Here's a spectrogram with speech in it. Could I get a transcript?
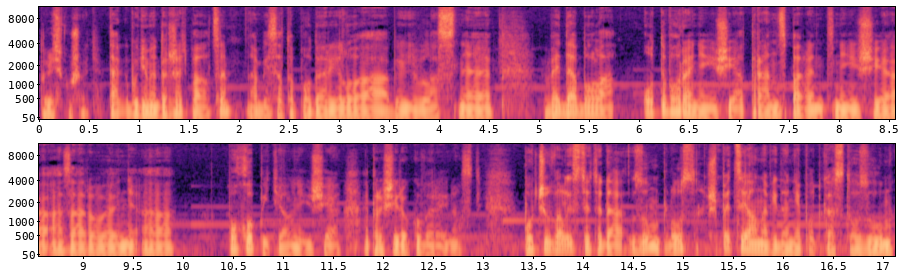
to vyskúšať. Tak budeme držať palce, aby sa to podarilo a aby vlastne veda bola otvorenejšia, transparentnejšia a zároveň pochopiteľnejšia aj pre širokú verejnosť. Počúvali ste teda Zoom Plus, špeciálne vydanie podcastu Zoom.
